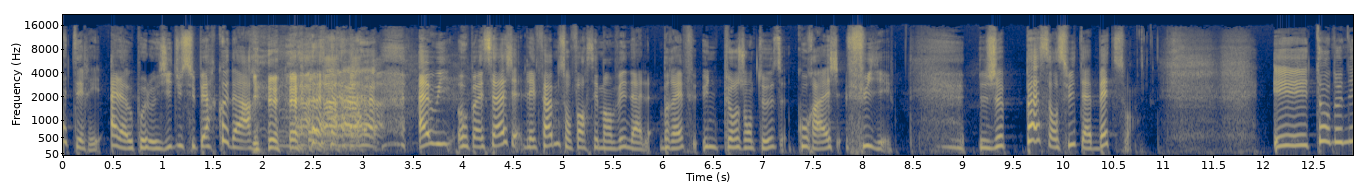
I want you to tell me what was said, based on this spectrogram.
atterré à la apologie du super connard. ah oui, au passage, les femmes sont forcément vénales. Bref, une purge honteuse, courage, fuyez. Je passe ensuite à Bête Soin. Et étant donné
